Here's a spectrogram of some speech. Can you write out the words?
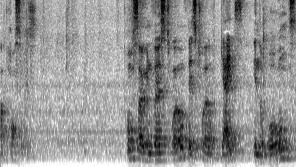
apostles. Also in verse 12, there's 12 gates in the walls.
